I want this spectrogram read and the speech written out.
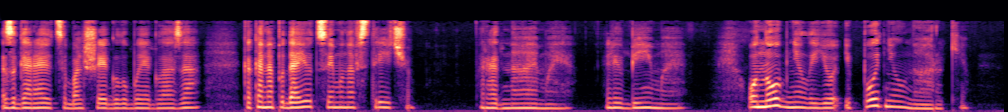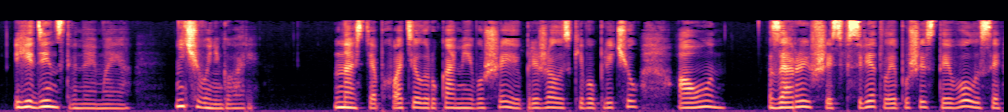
загораются большие голубые глаза, как она подается ему навстречу. «Родная моя, любимая». Он обнял ее и поднял на руки. «Единственная моя, ничего не говори. Настя обхватила руками его шею прижалась к его плечу, а он, зарывшись в светлые пушистые волосы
